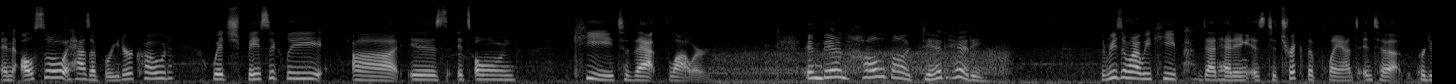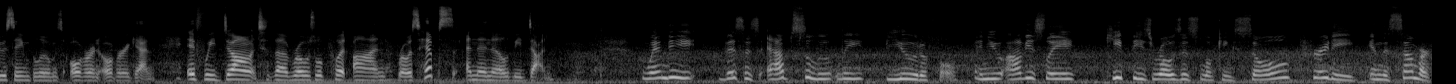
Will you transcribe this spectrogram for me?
and also it has a breeder code, which basically uh, is its own key to that flower. And then how about deadheading? The reason why we keep deadheading is to trick the plant into producing blooms over and over again. If we don't, the rose will put on rose hips and then it'll be done. Wendy, this is absolutely beautiful. And you obviously keep these roses looking so pretty in the summer.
